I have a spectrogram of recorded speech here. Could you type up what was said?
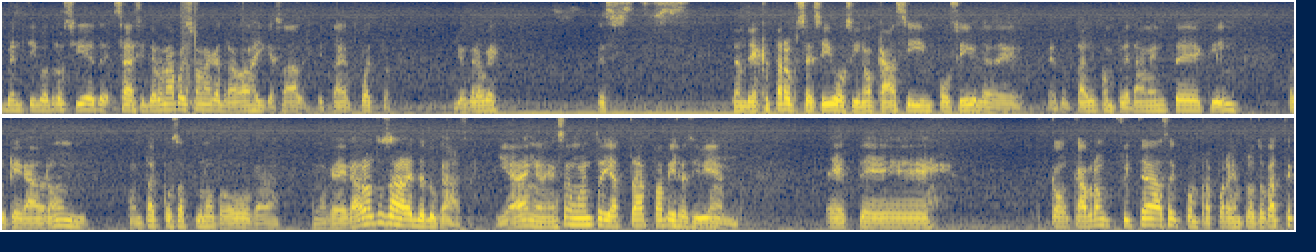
24/7, o sea, si tú eres una persona que trabaja y que sale y estás expuesto, yo creo que es, tendrías que estar obsesivo, si no casi imposible de, de estar completamente clean, porque cabrón, cuántas cosas tú no tocas, como que cabrón tú sales de tu casa, ya en ese momento ya estás papi recibiendo, este con, cabrón, fuiste a hacer compras, por ejemplo, tocaste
